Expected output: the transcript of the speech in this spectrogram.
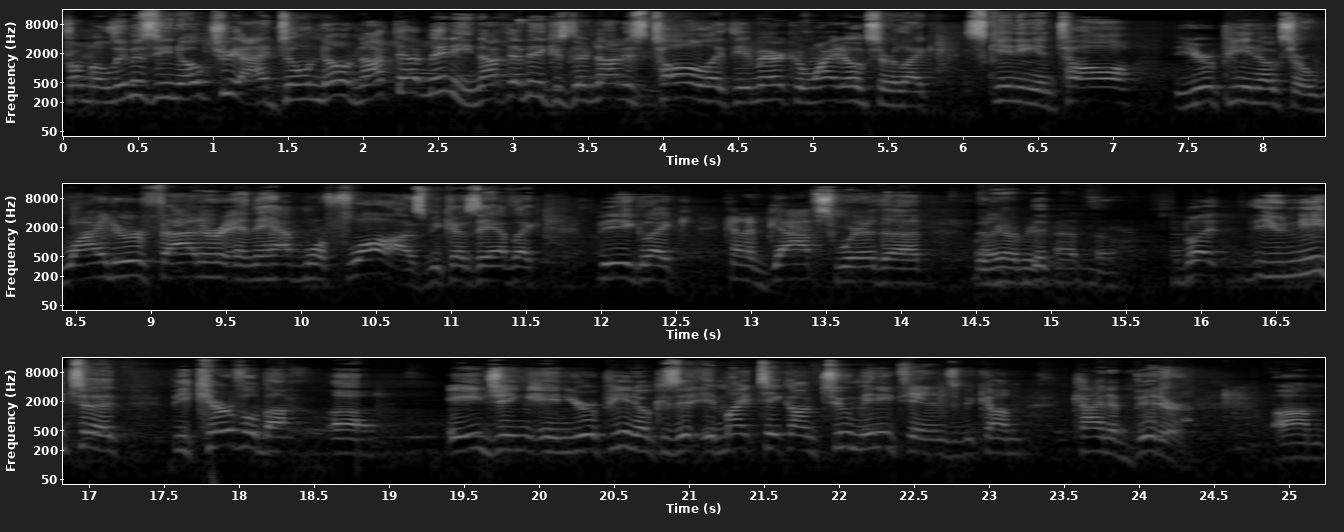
From a limousine oak tree, I don't know. Not that many. Not that many because they're not as tall. Like the American white oaks are like skinny and tall. The European oaks are wider, fatter, and they have more flaws because they have like big, like kind of gaps where the. the, I gotta be the- fat though. but you need to be careful about uh, aging in European oak because it, it might take on too many tannins and become kind of bitter. Um,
